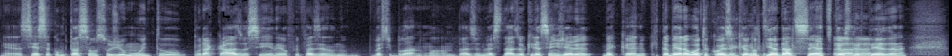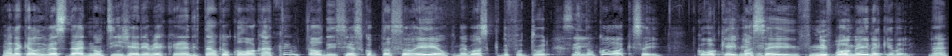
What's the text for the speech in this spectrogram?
É, ciência da computação surgiu muito por acaso, assim, né? Eu fui fazendo vestibular numa das universidades, eu queria ser engenheiro mecânico, que também era outra coisa que eu não tinha dado certo, tenho certeza, né? Mas naquela universidade não tinha engenharia mecânica e tal, que eu coloco? Ah, tem um tal de ciência da computação aí, é um negócio do futuro. Ah, então coloca isso aí. Coloquei, passei, me formei naquilo ali, né?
